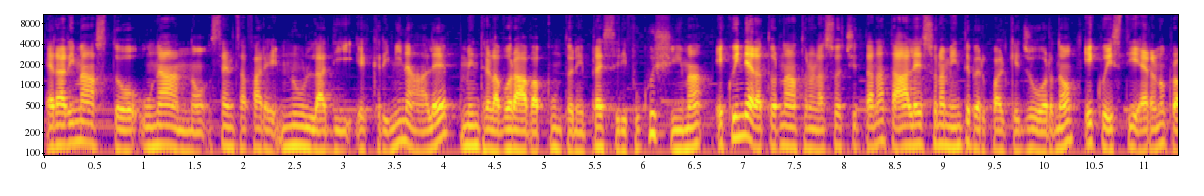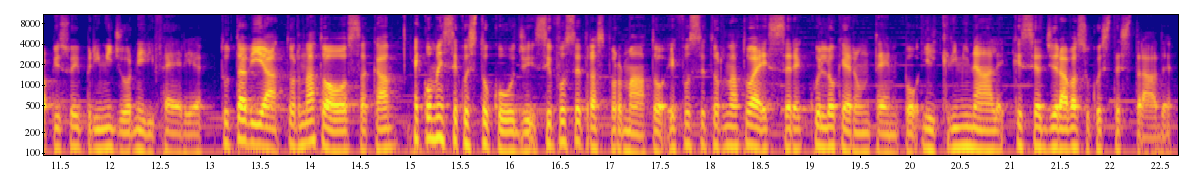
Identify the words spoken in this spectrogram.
era rimasto un anno senza fare nulla di criminale mentre lavorava appunto nei pressi di Fukushima e quindi era tornato nella sua città natale solamente per qualche giorno e questi erano proprio i suoi primi giorni di ferie. Tuttavia, tornato a Osaka, è come se questo Koji si fosse trasformato e fosse tornato a essere quello che era un tempo, il criminale che si aggirava su queste strade.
